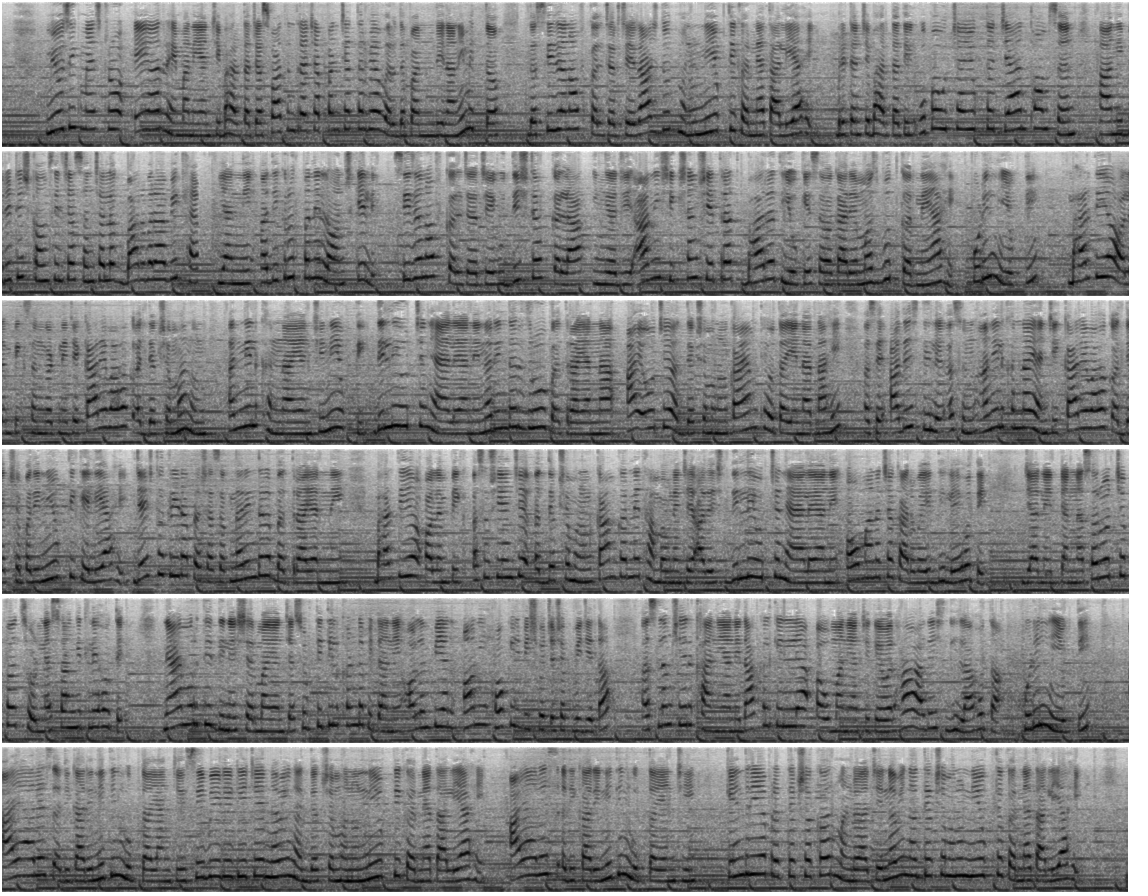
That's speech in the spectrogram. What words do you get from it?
Music maestro A R Rahman यांची भारताच्या स्वातंत्र्याच्या पंच्याहत्तरव्या वर्धपन दिनानिमित्त द सीझन ऑफ कल्चरचे राजदूत म्हणून नियुक्ती करण्यात आली आहे. ब्रिटनचे भारतातील उपउच्चायुक्त जॅन थॉम्सन आणि ब्रिटिश काउन्सिलच्या संचालक बार्बरा विकहॅम यांनी अधिकृतपणे लॉन्च केले. सीझन ऑफ कल्चरचे उद्दिष्ट कला इंग्रजी आणि शिक्षण क्षेत्रात भारत युके सहकार्य मजबूत करणे आहे. पुढील नियुक्ती भारतीय ऑलिम्पिक संघटनेचे कार्यवाहक अध्यक्ष म्हणून अनिल खन्ना यांची नियुक्ती दिल्ली उच्च न्यायालयाने नरेंद्र ध्रुव बत्रा यांना आय ओचे अध्यक्ष म्हणून कायम ठेवता येणार नाही असे आदेश दिले असून अनिल खन्ना यांची कार्यवाहक अध्यक्षपदी नियुक्ती केली आहे. ज्येष्ठ क्रीडा प्रशासक नरेंद्र बत्रा यांनी भारतीय ऑलिम्पिक असोसिएशनचे अध्यक्ष म्हणून काम करणे थांबवण्याचे आदेश दिल्ली उच्च न्यायालयाने अवमानाच्या कारवाईत दिले होते. ज्याने त्यांना सर्वोच्च पद सोडण्यास सांगितले होते. न्यायमूर्ती दिनेश शर्मा यांच्या सुट्टीतील खंडपीठाने ऑलिम्पियन आणि हॉकी विश्वचषक विजेता असलम शेर खान याने दाखल केलेल्या अवमान याचिकेवर हा आदेश दिला होता. पुढील नियुक्ती आय आर एस अधिकारी नितीन गुप्ता यांची सी बी डी टीचे नवीन अध्यक्ष म्हणून नियुक्ती करण्यात आली आहे. आय आर एस अधिकारी नितीन गुप्ता यांची केंद्रीय प्रत्यक्ष कर मंडळाचे नवीन अध्यक्ष म्हणून नियुक्त करण्यात आली आहे.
